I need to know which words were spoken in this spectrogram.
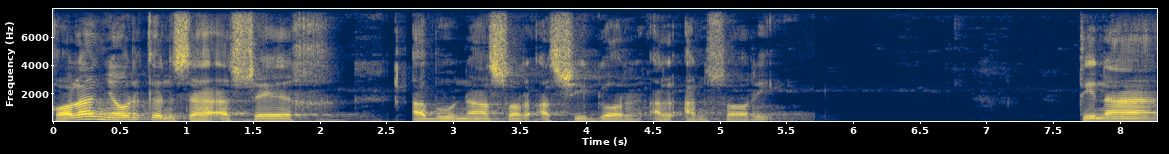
Qala nyaurkeun saha asy Abu Nasr As-Sigor Al-Ansori. Tina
